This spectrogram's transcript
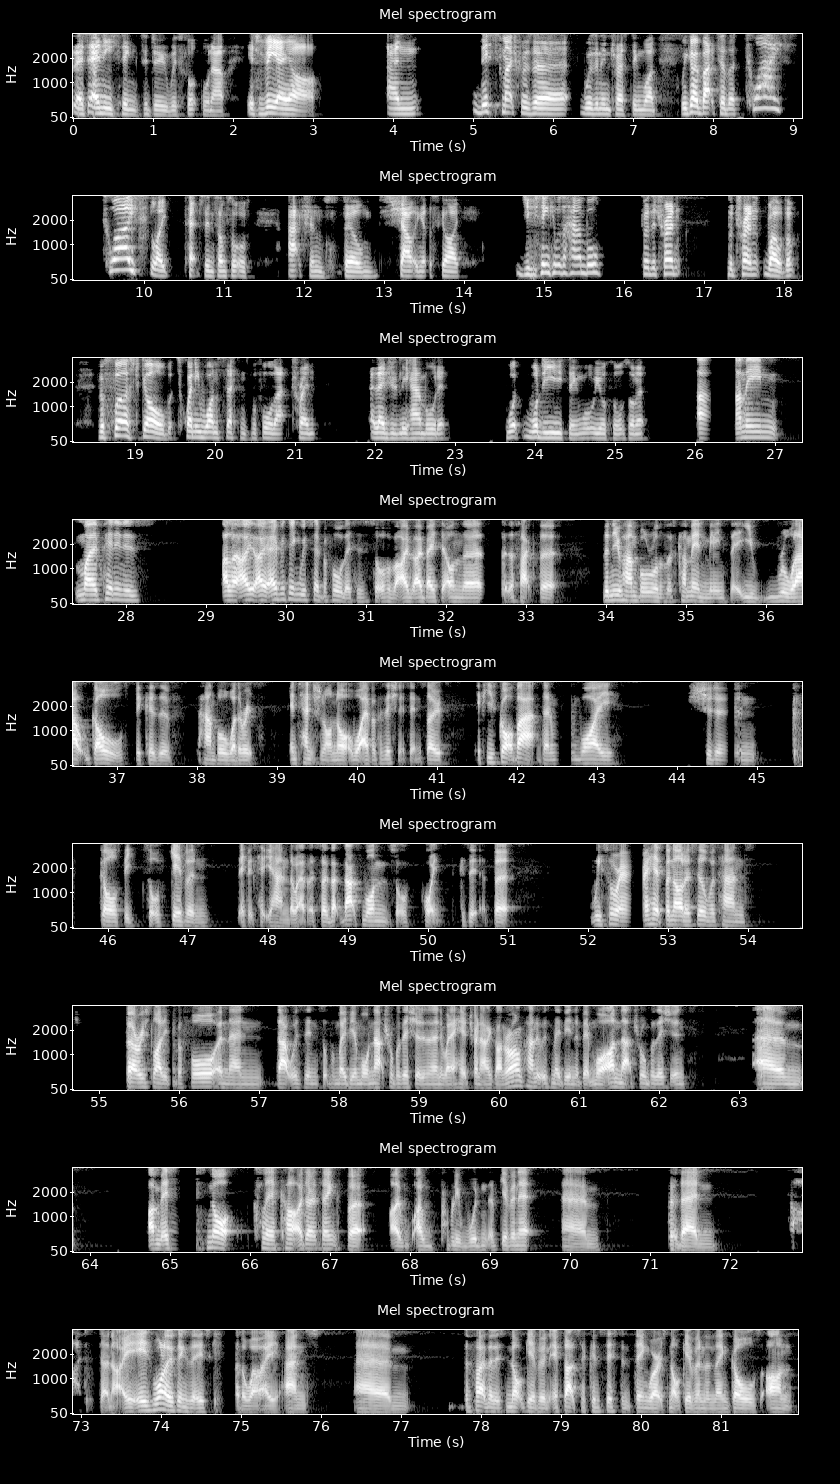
there's anything to do with football now. It's VAR, and this match was a was an interesting one. We go back to the twice, twice like Pep's in some sort of action film shouting at the sky. Do you think it was a handball for the Trent? The Trent, well, the the first goal, but 21 seconds before that, Trent allegedly handballed it. What What do you think? What were your thoughts on it? Uh, I mean, my opinion is, I, I, everything we said before this is sort of I, I base it on the the fact that the new handball rule that's come in means that you rule out goals because of handball, whether it's intentional or not, or whatever position it's in. So if you've got that, then why shouldn't goals be sort of given if it's hit your hand or whatever? So that that's one sort of point because it. But we saw it hit Bernardo Silva's hand very slightly before, and then that was in sort of maybe a more natural position, and then when it hit Trent Alexander-Arnold's hand, it was maybe in a bit more unnatural position. Um, I mean, it's, it's not clear cut, I don't think, but I, I probably wouldn't have given it. Um, but then oh, I don't know. It is one of those things that is the way, and um, the fact that it's not given, if that's a consistent thing where it's not given, and then goals aren't,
